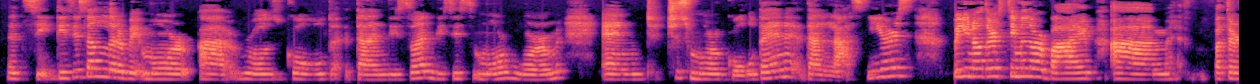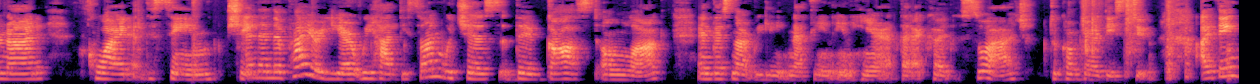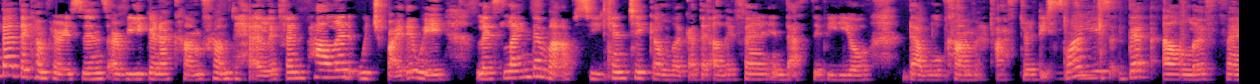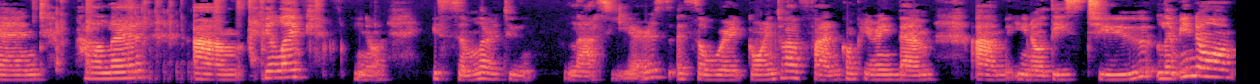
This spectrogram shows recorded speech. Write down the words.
let's see. This is a little bit more uh, rose gold than this one. This is more warm and just more golden than last year's but you know they're similar vibe um, but they're not quite the same shape. And then the prior year we had this one which is the Ghost Unlocked and there's not really nothing in here that I could swatch to compare these two. I think that the comparisons are really gonna come from the elephant palette which by the way let's line them up so you can take a look at the elephant and that's the video that will come after this one. Is the elephant palette. Um, I feel like you know it's similar to last year's so we're going to have fun comparing them um, you know these two let me know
